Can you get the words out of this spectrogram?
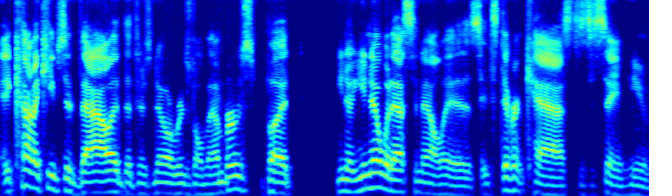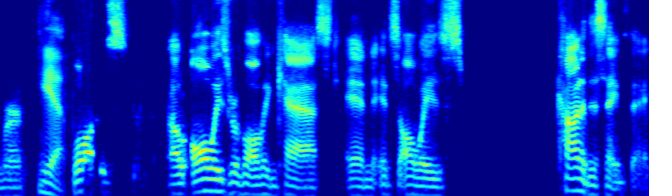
it kind of keeps it valid that there's no original members, but you know, you know what SNL is. It's different cast, it's the same humor. Yeah. Always, always revolving cast, and it's always kind of the same thing.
